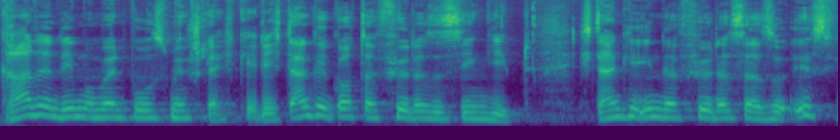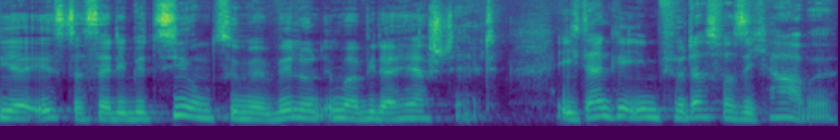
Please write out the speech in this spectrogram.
Gerade in dem Moment, wo es mir schlecht geht. Ich danke Gott dafür, dass es ihn gibt. Ich danke ihm dafür, dass er so ist, wie er ist, dass er die Beziehung zu mir will und immer wieder herstellt. Ich danke ihm für das, was ich habe,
